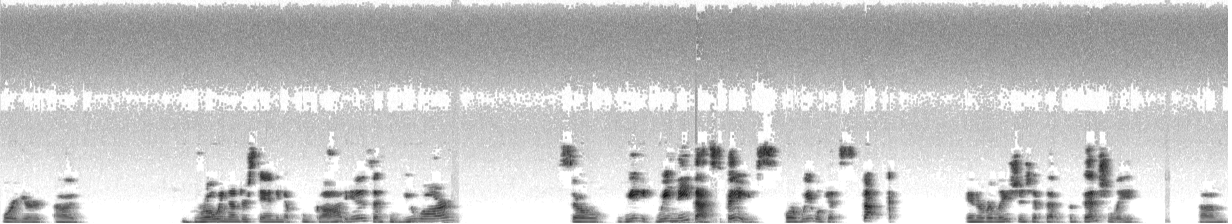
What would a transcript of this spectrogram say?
for your, uh, growing understanding of who God is and who you are so we, we need that space or we will get stuck in a relationship that eventually, um,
